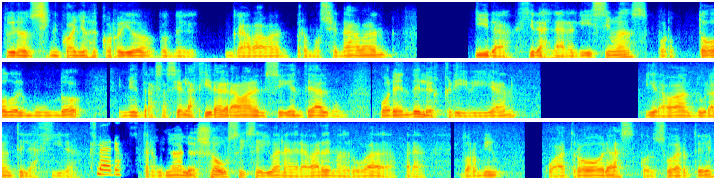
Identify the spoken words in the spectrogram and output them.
Tuvieron cinco años de corrido donde grababan, promocionaban, gira, giras larguísimas por todo el mundo y mientras hacían la gira grababan el siguiente álbum. Por ende lo escribían y grababan durante la gira. Claro. Terminaban los shows y se iban a grabar de madrugada para dormir cuatro horas con suerte,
